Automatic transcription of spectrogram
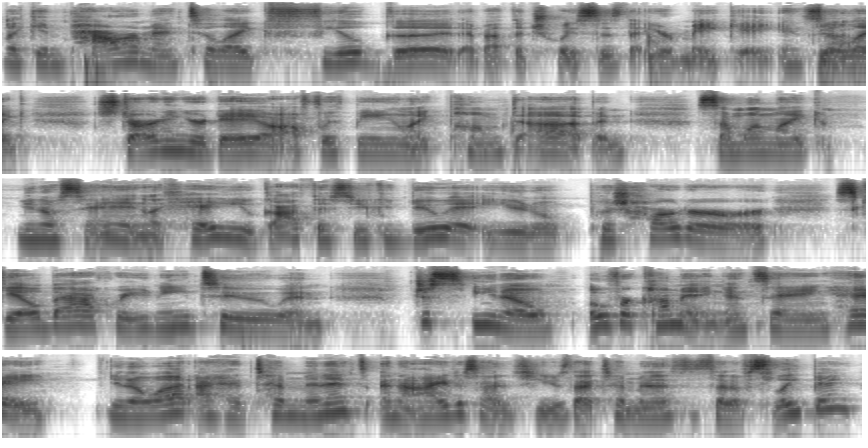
like empowerment to like feel good about the choices that you're making. And so Yeah. like starting your day off with being like pumped up and someone like you know, saying like, hey, you got this, you can do it, you know, push harder or scale back where you need to, and just, you know, overcoming and saying, hey, you know what? I had 10 minutes and I decided to use that 10 minutes instead of sleeping.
